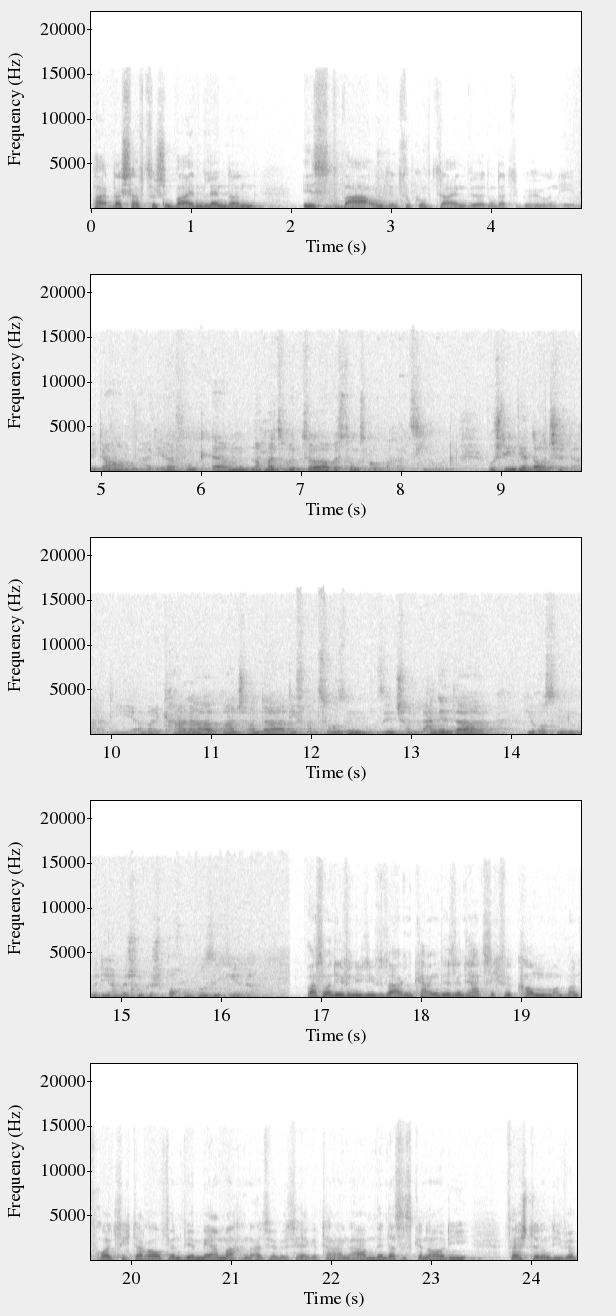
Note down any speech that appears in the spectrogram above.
Partnerschaft zwischen beiden Ländern ist, war und in Zukunft sein wird. Und dazu gehören eben. Peter Horn, die Hörfunk. Ähm, Nochmal zurück zur Rüstungskooperation. Wo stehen wir Deutsche da? Die Amerikaner waren schon da, die Franzosen sind schon lange da, die Russen, über die haben wir schon gesprochen. Wo sind wir da? Was man definitiv sagen kann, wir sind herzlich willkommen und man freut sich darauf, wenn wir mehr machen, als wir bisher getan haben, denn das ist genau die Feststellung, die wir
